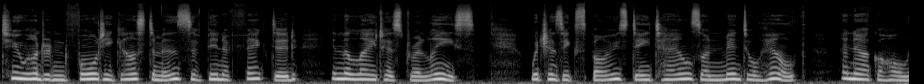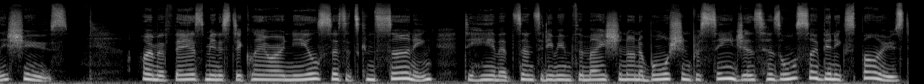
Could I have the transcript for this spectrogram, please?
240 customers have been affected in the latest release, which has exposed details on mental health and alcohol issues. Home Affairs Minister Clare O'Neil says it's concerning to hear that sensitive information on abortion procedures has also been exposed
